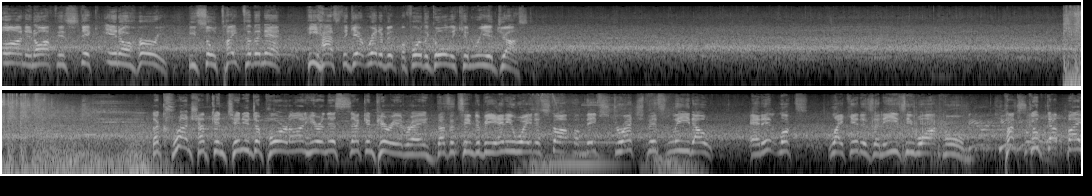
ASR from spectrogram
on and off his stick in a hurry. He's so tight to the net, he has to get rid of it before the goalie can readjust. The Crunch have continued to pour it on here in this second period, Ray. Doesn't seem to be any way to stop them. They've stretched this lead out, and it looks like it is an easy walk home. Puck scooped up by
